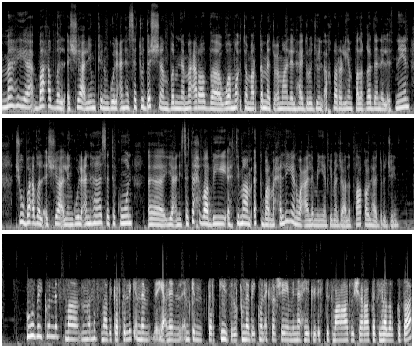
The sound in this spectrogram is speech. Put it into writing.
ما هي بعض الأشياء اللي يمكن نقول عنها؟ ستدشن ضمن معرض ومؤتمر قمة عمان للهيدروجين الأخضر اللي ينطلق غدا الاثنين. شو بعض الأشياء اللي نقول عنها ستكون آه يعني ستحظى باهتمام أكبر محليا وعالميا في مجال الطاقة والهيدروجين؟ هو بيكون نفس ما نفس ما ذكرت لك إنه يعني يمكن تركيز القمة بيكون أكثر شيء من ناحية الاستثمارات والشراكة في هذا القطاع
